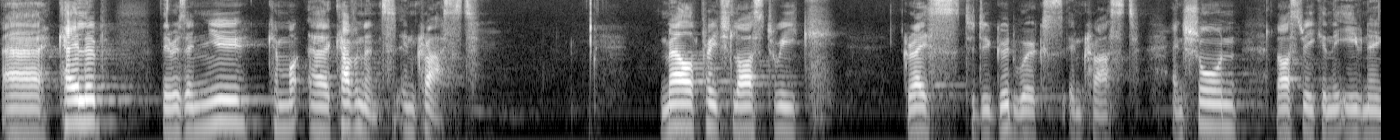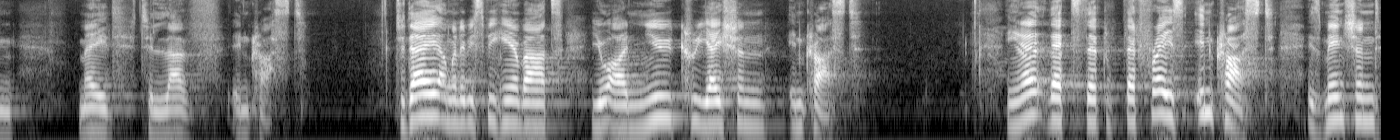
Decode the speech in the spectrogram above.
Uh, Caleb, there is a new com- uh, covenant in Christ. Mel preached last week grace to do good works in Christ. And Sean, last week in the evening, made to love in Christ. Today, I'm going to be speaking about you are new creation in Christ. You know, that, that, that phrase, in Christ, is mentioned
